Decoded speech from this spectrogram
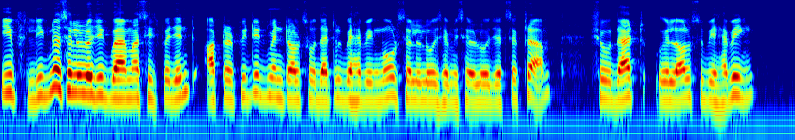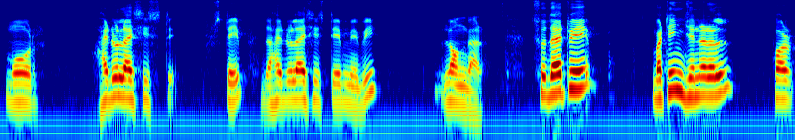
if lignocellulosic biomass is present after pretreatment also that will be having more cellulose hemicellulose etc. So, that will also be having more hydrolysis step, the hydrolysis step may be longer. So, that way, but in general for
